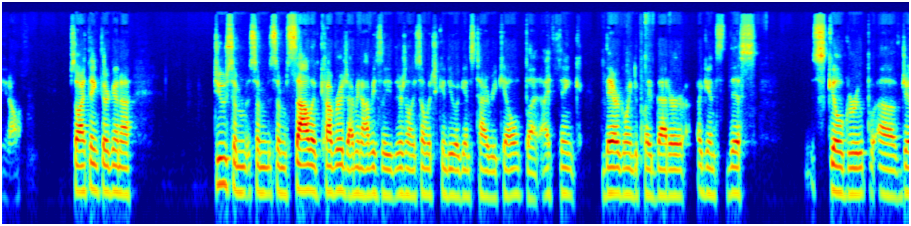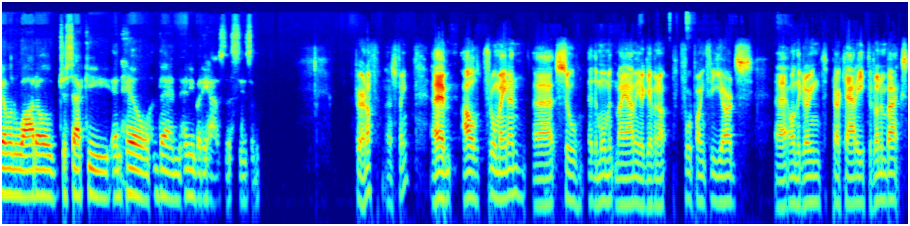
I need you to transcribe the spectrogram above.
You know, so I think they're gonna do some some some solid coverage. I mean, obviously, there's only so much you can do against Tyreek Hill, but I think they're going to play better against this skill group of Jaylen Waddle, Gesicki, and Hill than anybody has this season. Fair enough. That's fine. Um, I'll throw mine in. Uh, so at the moment, Miami are giving up 4.3 yards uh, on the ground per carry to running backs,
